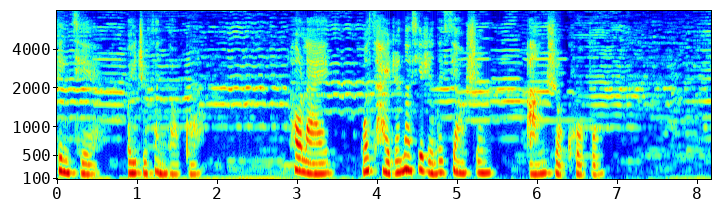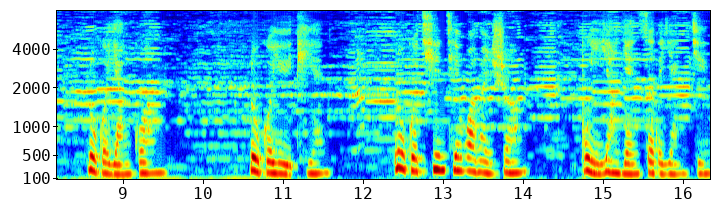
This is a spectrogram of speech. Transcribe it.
并且。为之奋斗过，后来我踩着那些人的笑声，昂首阔步，路过阳光，路过雨天，路过千千万万双不一样颜色的眼睛。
